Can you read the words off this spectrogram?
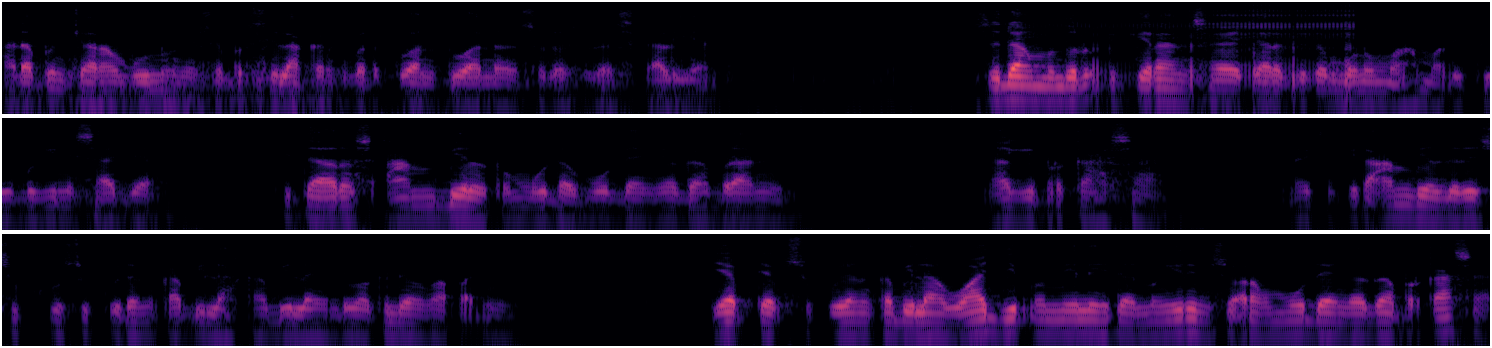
Adapun cara membunuhnya saya persilakan kepada tuan-tuan dan saudara-saudara sekalian. Sedang menurut pikiran saya cara kita membunuh Muhammad itu begini saja. Kita harus ambil pemuda-pemuda yang gagah berani, lagi perkasa. Mereka kita ambil dari suku-suku dan kabilah-kabilah yang diwakili dalam rapat ini. Tiap-tiap suku dan kabilah wajib memilih dan mengirim seorang pemuda yang gagah perkasa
